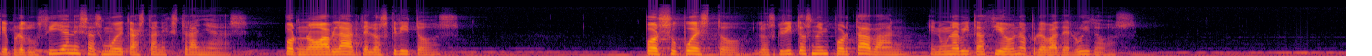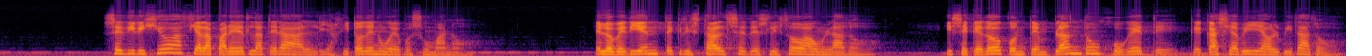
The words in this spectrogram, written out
que producían esas muecas tan extrañas, por no hablar de los gritos. Por supuesto, los gritos no importaban en una habitación a prueba de ruidos. Se dirigió hacia la pared lateral y agitó de nuevo su mano. El obediente cristal se deslizó a un lado y se quedó contemplando un juguete que casi había olvidado.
